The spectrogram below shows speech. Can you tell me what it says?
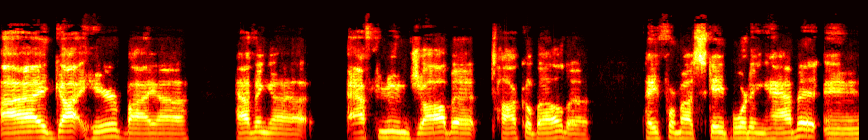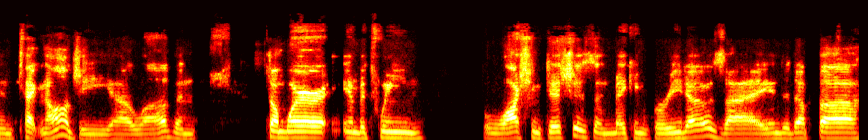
I got here by uh, having a afternoon job at Taco Bell to pay for my skateboarding habit and technology uh, love, and somewhere in between washing dishes and making burritos, I ended up uh,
